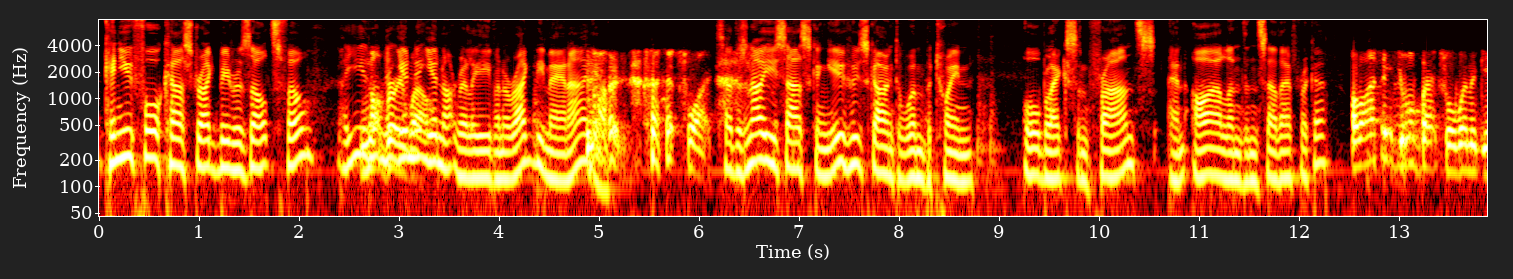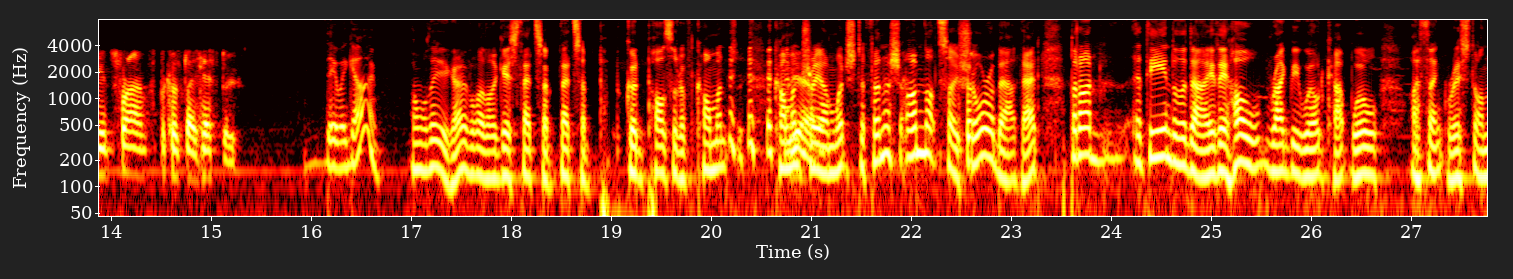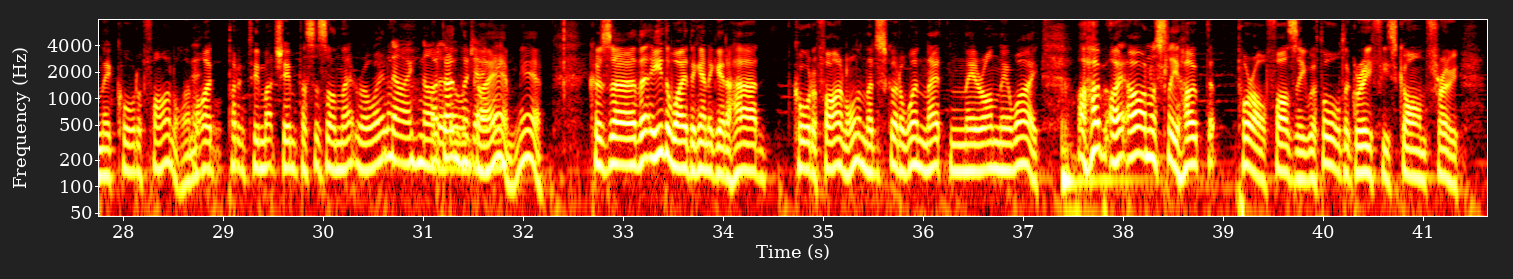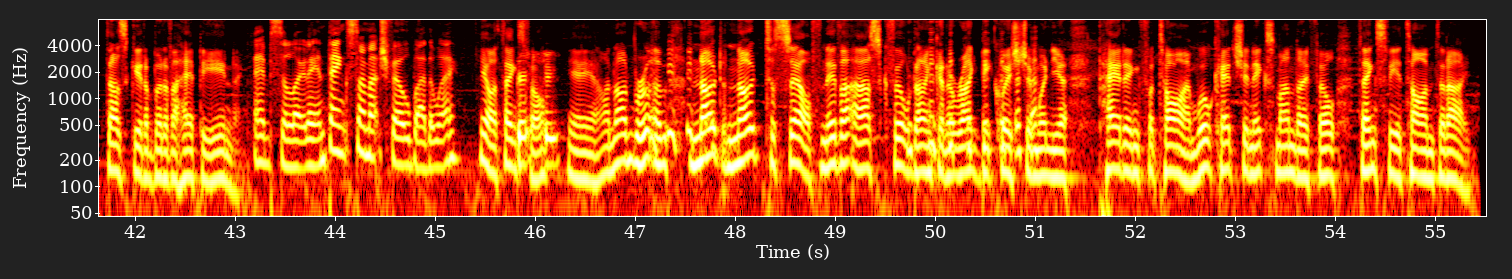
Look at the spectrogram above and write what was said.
Can you forecast rugby results, Phil? Are you Not very you're, well. you're not really even a rugby man, are you? No, that's why. So there's no use asking you who's going to win between All Blacks and France and Ireland and South Africa. Well, I think the All Blacks will win against France because they have to. There we go. Oh, well, there you go. Well, I guess that's a that's a p- good positive comment commentary Yeah. on which to finish. I'm not so sure about that, but I'd, at the end of the day, their whole Rugby World Cup will, I think, rest on their quarter final. Am I putting too much emphasis on that, Rowena? No, not I don't all, think I am. Yeah, because uh, either way, they're going to get a hard quarter final, and they just got to win that, and they're on their way. I hope. I honestly hope that poor old Fozzie, with all the grief he's gone through, does get a bit of a happy ending. Absolutely. And thanks so much, Phil, by the way. Yeah, thanks, Thank Phil. you. Yeah, yeah. And I'm, uh, note, note to self: never ask Phil Duncan a rugby question when you're padding for time. We'll catch you next Monday, Phil. Thanks for your time today.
